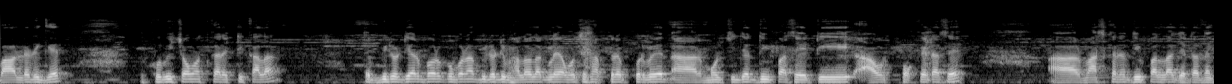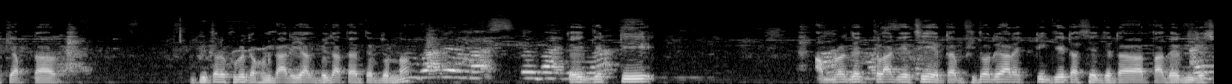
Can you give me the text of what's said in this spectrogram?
বাউন্ডারি গেট খুবই চমৎকার একটি কালার তো ভিডিওটি আর বড় করব না। ভিডিওটি ভালো লাগলে অবশ্যই সাবস্ক্রাইব করবেন। আর মসজিদের দুই পাশে এটি আউট পকেট আছে। আর মাঝখানে দুই পাল্লা যেটা নাকি আপনার ভিতরে খুলে যখন গাড়ি আসবে যাতায়াতের জন্য। এই গেটটি আমরা যে লাগিয়েছি এটা ভিতরে আর একটি গেট আছে যেটা তাদের নিজস্ব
